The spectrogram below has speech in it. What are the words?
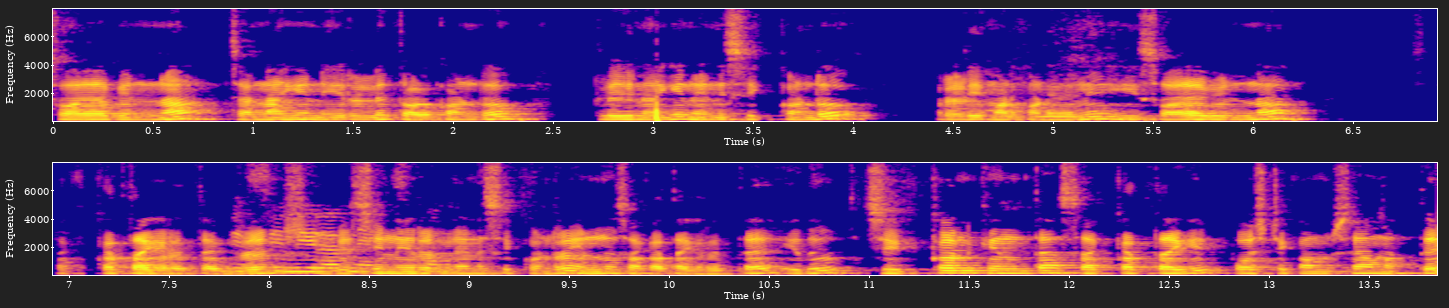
ಸೋಯಾಬೀನ್ನ ಚೆನ್ನಾಗಿ ನೀರಲ್ಲಿ ತೊಳ್ಕೊಂಡು ಕ್ಲೀನಾಗಿ ನೆನೆಸಿಕ್ಕೊಂಡು ರೆಡಿ ಮಾಡ್ಕೊಂಡಿದ್ದೀನಿ. ಈ ಸೋಯಾಬೀನ್ನ ಸಖತ್ತಾಗಿರುತ್ತೆ ಫ್ರೆಂಡ್ಸ್ ಬಿಸಿ ನೀರಲ್ಲಿ ನೆನೆಸಿಕೊಂಡ್ರೆ ಇನ್ನೂ ಸಖತ್ತಾಗಿರುತ್ತೆ. ಇದು ಚಿಕನ್ಗಿಂತ ಸಖತ್ತಾಗಿ ಪೌಷ್ಟಿಕಾಂಶ ಮತ್ತು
